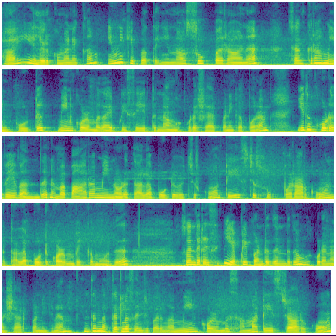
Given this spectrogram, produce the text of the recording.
ஹாய் எல்லோருக்கும் வணக்கம். இன்றைக்கி பார்த்தீங்கன்னா சூப்பரான சங்கரா மீன் போட்டு மீன் குழம்பு தான் எப்படி செய்யறதுன்னு நான் உங்கள் கூட ஷேர் பண்ணிக்க போகிறேன் இது கூடவே வந்து நம்ம பாறை மீனோட தலை போட்டு வச்சுருக்கோம். டேஸ்ட்டு சூப்பராக இருக்கும் இந்த தலை போட்டு குழம்பு வைக்கும் போது ஸோ இந்த ரெசிபி எப்படி பண்ணுறதுன்றது உங்கள் கூட நான் ஷேர் பண்ணிக்கிறேன். இந்த மெத்தடில் செஞ்சு பாருங்கள் மீன் குழம்பு செம்ம டேஸ்ட்டாக இருக்கும்.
